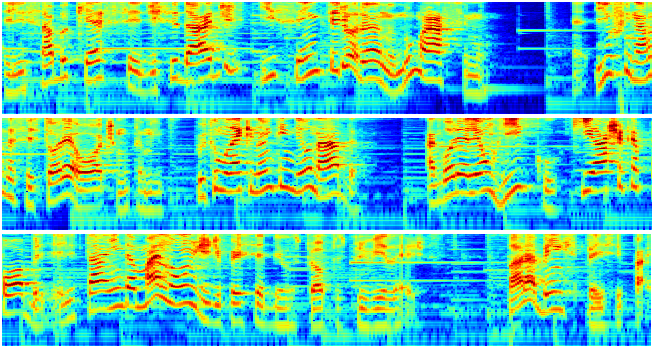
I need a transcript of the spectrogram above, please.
Ele sabe o que é ser de cidade e ser interiorano, no máximo. É, e o final dessa história é ótimo também, porque o moleque não entendeu nada. Agora ele é um rico que acha que é pobre. Ele tá ainda mais longe de perceber os próprios privilégios. Parabéns para esse pai.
